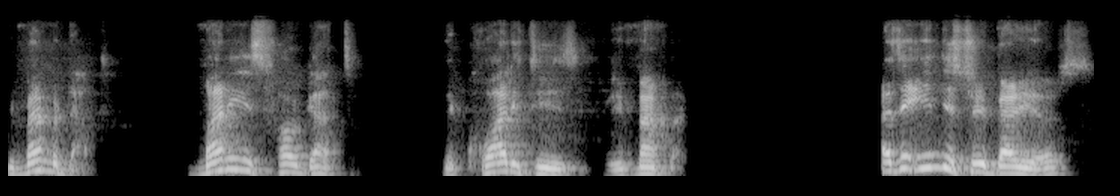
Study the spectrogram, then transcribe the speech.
Remember that. Money is forgotten, the quality is remembered. As the industry barriers,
